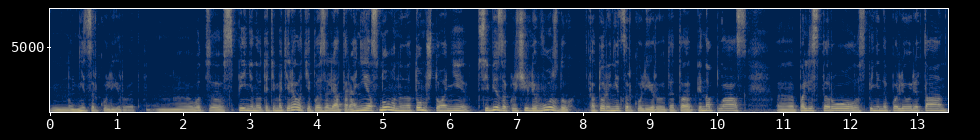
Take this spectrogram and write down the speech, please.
ну, не циркулирует. Вот э, вспенены вот эти материалы теплоизолятора, они основаны на том, что они в себе заключили воздух, который не циркулирует. Это пенопласт, Э, полистирол, спиненный полиуретан.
